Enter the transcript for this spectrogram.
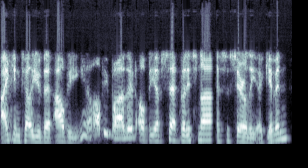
I can tell you that I'll be, you know, I'll be bothered, I'll be upset, but it's not necessarily a given,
